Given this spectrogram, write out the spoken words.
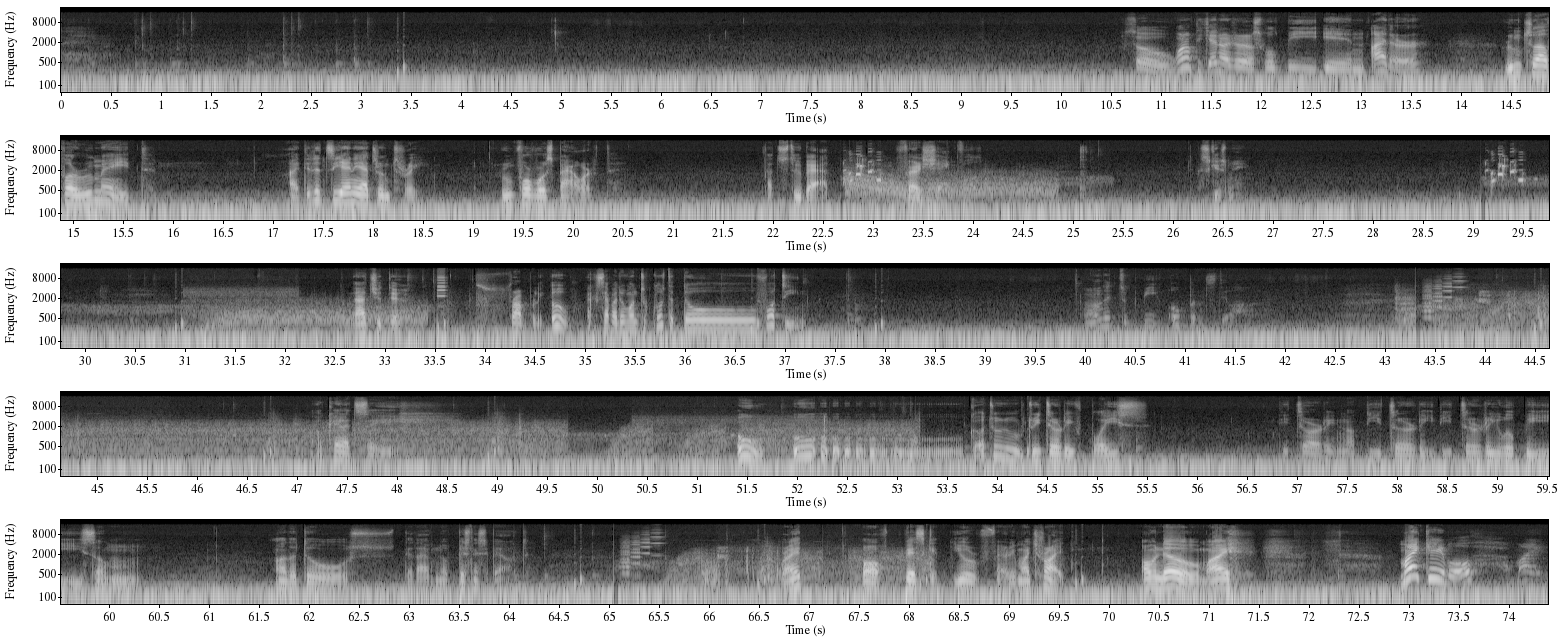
So one of the generators will be in either room 12 or room 8. I didn't see any at room 3. Room 4 was powered. That's too bad. Very shameful. Excuse me. That should do. Probably. Oh, except I don't want to close the door 14. I want it to be open still. Okay, let's see. Ooh, ooh, ooh, ooh, ooh, ooh. Go to D30, please. D30, not D30. D30 will be some other doors that I have no business about. Right? Oh, biscuit, you're very much right. Oh no, my my cable, my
